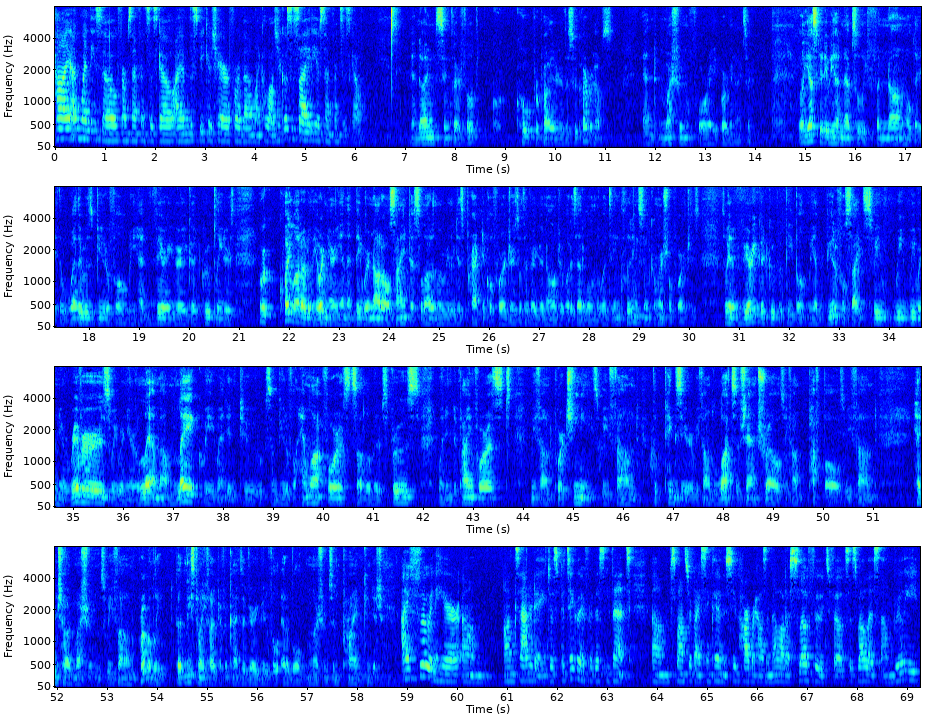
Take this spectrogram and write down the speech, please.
Hi, I'm Wendy So from San Francisco. I am the speaker chair for the Mycological Society of San Francisco. And I'm Sinclair Philip, co-proprietor of the Sooke Harbour House and mushroom foray organizer. Well, yesterday we had an absolutely phenomenal day. The weather was beautiful. We had very, very good group leaders who were quite a lot out of the ordinary in that they were not all scientists. A lot of them were really just practical foragers with a very good knowledge of what is edible in the woods, including some commercial foragers. So we had a very good group of people. We had beautiful sites. We, we, we were near rivers, we were near a mountain lake, we went into some beautiful hemlock forests, saw a little bit of spruce, went into pine forests, we found porcinis, we found the pig's ear, we found lots of chanterelles, we found puffballs, we found hedgehog mushrooms, we found probably at least 25 different kinds of very beautiful edible mushrooms in prime condition. I flew in here um, on Saturday just particularly for this event um, sponsored by Sinclair and the Sooke Harbour House and met a lot of slow foods folks as well as um, really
